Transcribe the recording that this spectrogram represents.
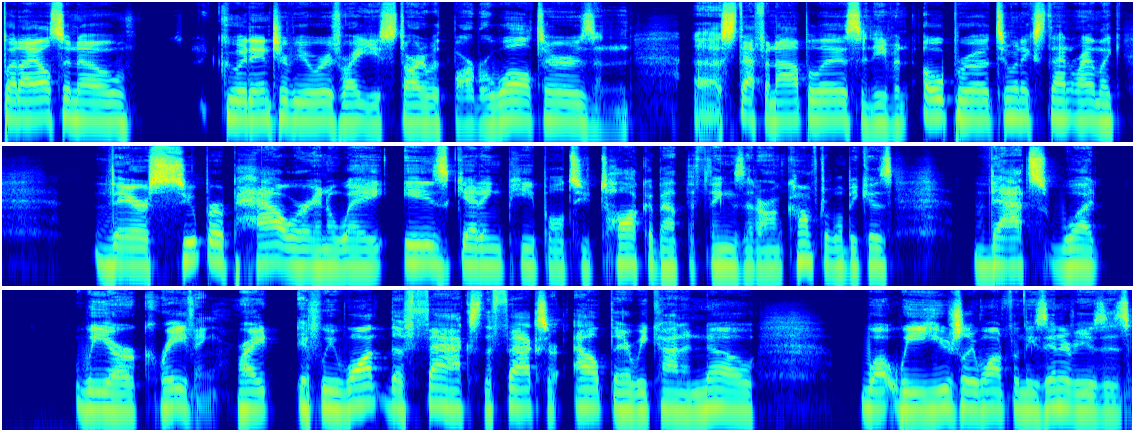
But I also know good interviewers, right? You started with Barbara Walters and uh, Stephanopoulos and even Oprah to an extent, right? Like their superpower in a way is getting people to talk about the things that are uncomfortable because that's what we are craving, right? If we want the facts, the facts are out there. We kind of know what we usually want from these interviews is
